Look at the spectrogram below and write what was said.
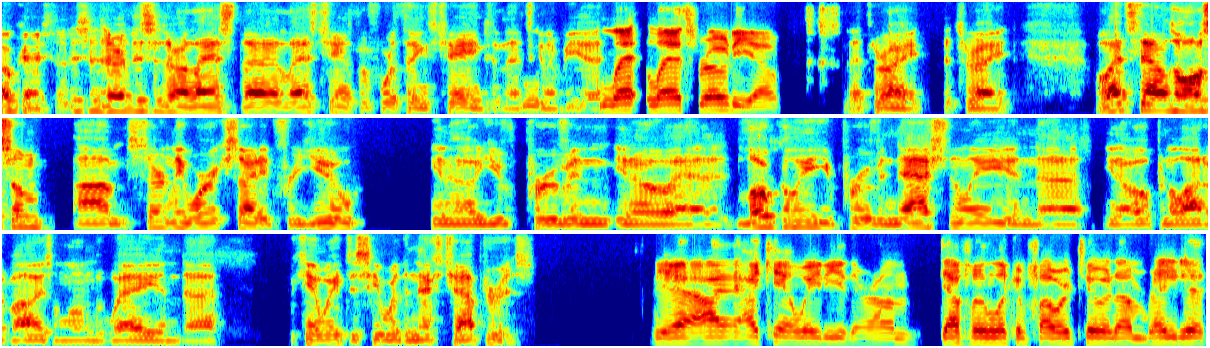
Okay, so this is our this is our last uh, last chance before things change, and that's going to be a La- last rodeo. That's right. That's right. Well, that sounds awesome. Um, certainly, we're excited for you. You know, you've proven, you know, uh, locally, you've proven nationally, and uh, you know, opened a lot of eyes along the way. And uh, we can't wait to see where the next chapter is. Yeah, I, I can't wait either. I'm definitely looking forward to it. I'm ready to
